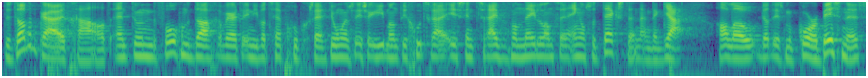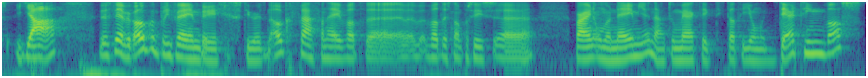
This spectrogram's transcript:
dus dat heb ik eruit gehaald. En toen de volgende dag werd er in die WhatsApp-groep gezegd... jongens, is er iemand die goed is in het schrijven van Nederlandse en Engelse teksten? Nou, ik denk, ja, hallo, dat is mijn core business. Ja. Dus toen heb ik ook een privé een berichtje gestuurd. En ook gevraagd van, hé, hey, wat, eh, wat is dan precies... eh, waarin onderneem je? Nou, toen merkte ik dat die jongen 13 was.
